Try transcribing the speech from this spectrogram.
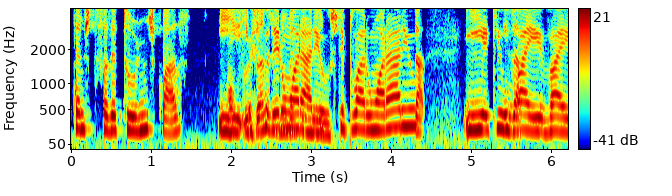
Temos que fazer turnos quase e, e fazer um horário, estipular um horário. Exato. E aquilo vai, vai,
